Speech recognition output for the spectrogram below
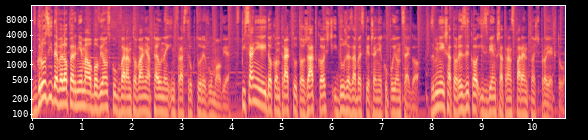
W Gruzji deweloper nie ma obowiązku gwarantowania pełnej infrastruktury w umowie. Wpisanie jej do kontraktu to rzadkość i duże zabezpieczenie kupującego. Zmniejsza to ryzyko i zwiększa transparentność projektu.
